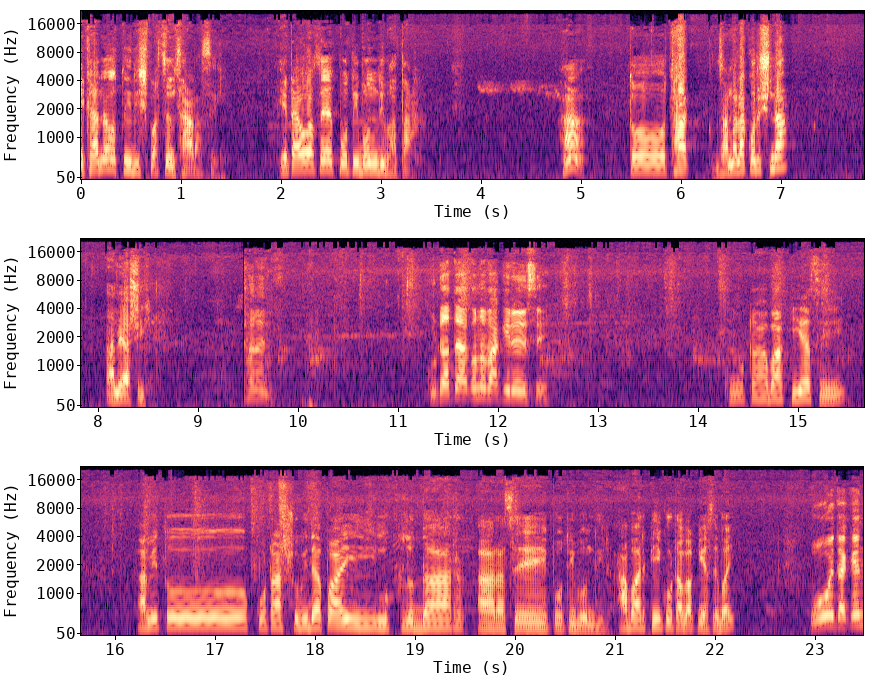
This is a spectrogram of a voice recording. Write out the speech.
এখানেও তিরিশ পার্সেন্ট ছাড় আছে। এটাও আছে প্রতিবন্ধী ভাতা। হ্যাঁ? তো থাক ঝামেলা করিস না। আমি আসি। শোনেন কুটাতে এখনও বাকি রয়েছে। কোটা বাকি আছে? আমি তো কোটার সুবিধা পাই মুক্তিযোদ্ধার আর আছে প্রতিবন্ধীর। আবার কি কোটা বাকি আছে ভাই? ওই দেখেন।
